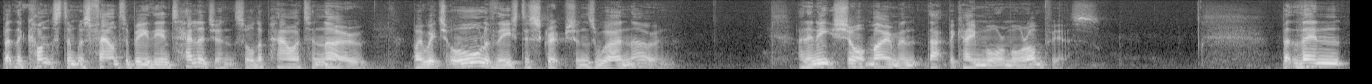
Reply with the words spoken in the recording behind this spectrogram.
But the constant was found to be the intelligence or the power to know by which all of these descriptions were known. And in each short moment, that became more and more obvious. But then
